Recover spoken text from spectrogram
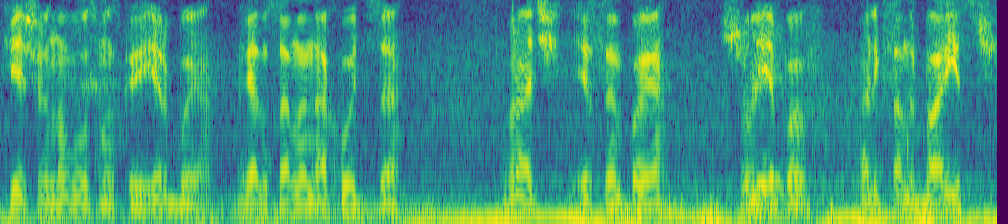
фельдшер Новоусманской РБ. Рядом со мной находится врач СМП Шулепов Александр Борисович,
